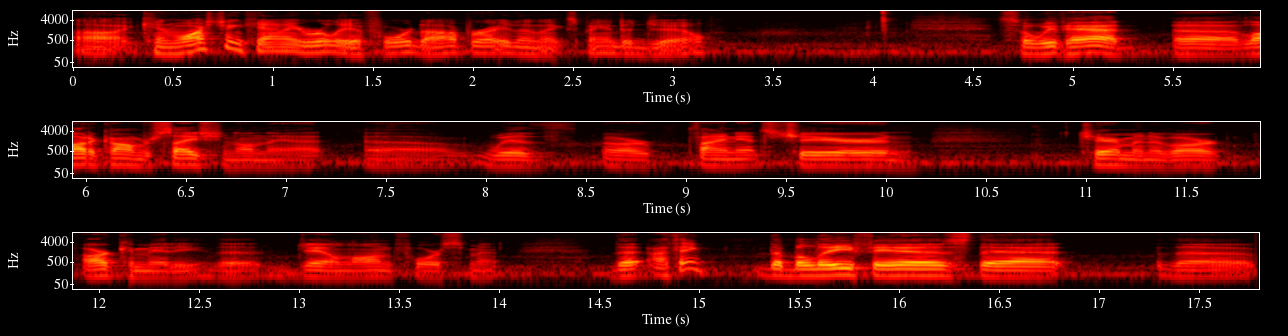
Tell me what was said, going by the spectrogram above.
Uh, Can Washington County really afford to operate an expanded jail? So we've had uh, a lot of conversation on that uh, with our finance chair and chairman of our, our committee, the jail law enforcement. The, I think the belief is that the,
